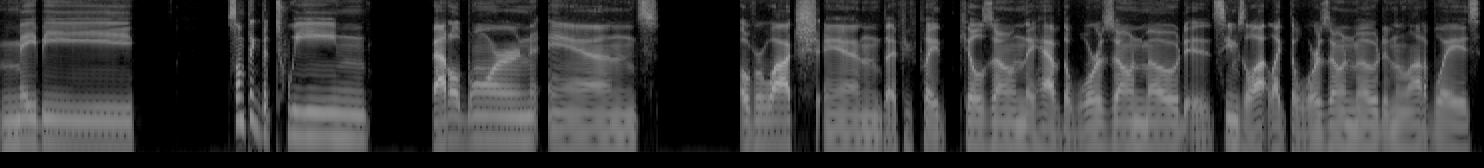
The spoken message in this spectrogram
maybe something between Battleborn and Overwatch. And if you've played Killzone, they have the Warzone mode. It seems a lot like the Warzone mode in a lot of ways.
